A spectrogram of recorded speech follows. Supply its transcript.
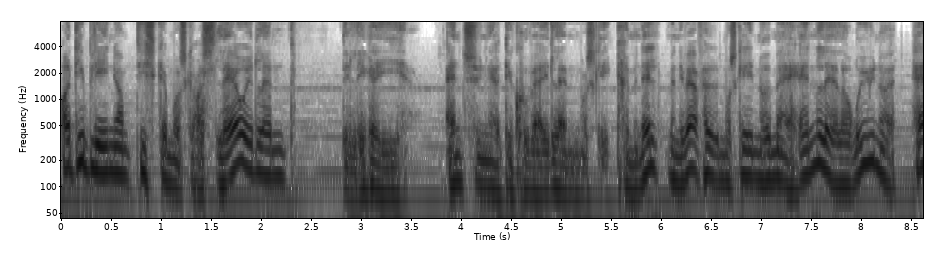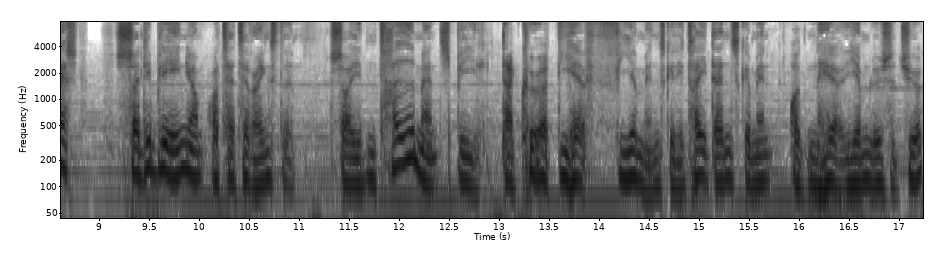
og de bliver enige om, at de skal måske også lave et eller andet. Det ligger i antydning, at det kunne være et eller andet måske kriminelt, men i hvert fald måske noget med at handle eller ryge noget hash, så de bliver enige om at tage til Ringsted. Så i den tredje mands bil, der kører de her fire mennesker, de tre danske mænd og den her hjemløse tyrk,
